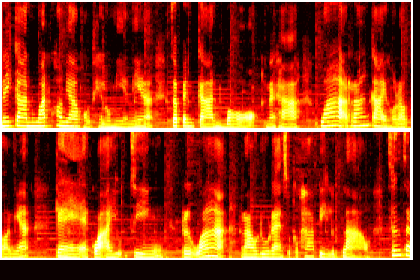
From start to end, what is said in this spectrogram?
ในการวัดความยาวของเทโลเมียร์เนี่ยจะเป็นการบอกนะคะว่าร่างกายของเราตอนนี้แก่กว่าอายุจริง หรือว่าเราดูแลสุขภาพดีหรือเปล่า ซึ่งจะ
